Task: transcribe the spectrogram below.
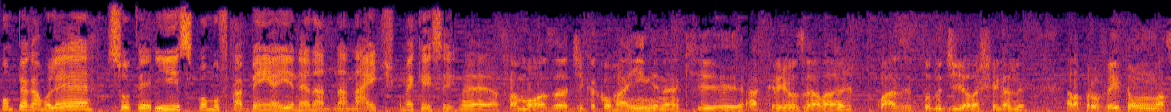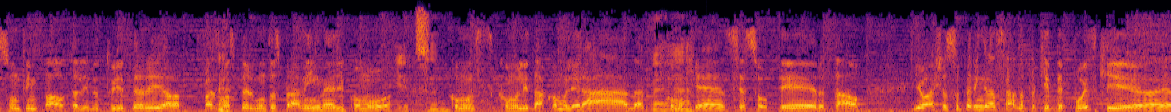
como pegar mulher, solteirice, como ficar bem aí, né, na, na night. Como é que é isso aí? É, a famosa dica Corraine, né? Que a Creuza, ela quase todo dia ela chega ali. Ela aproveita um assunto em pauta ali do Twitter e ela faz umas perguntas pra mim, né? De como Isso. como, como lidar com a mulherada, É. como que é ser solteiro e tal. E eu acho super engraçado, porque depois que eh,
